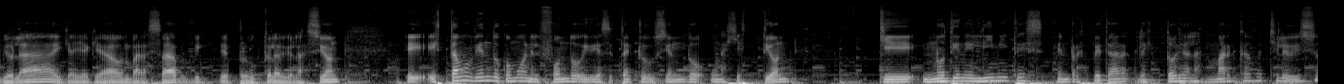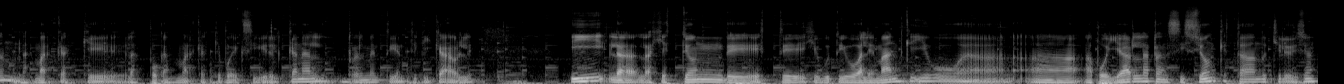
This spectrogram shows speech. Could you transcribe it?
violada. Mm. y que haya quedado embarazada producto de la violación. Eh, estamos viendo cómo en el fondo hoy día se está introduciendo una gestión que no tiene límites en respetar la historia de las marcas de Chilevisión, las marcas que, las pocas marcas que puede exhibir el canal, realmente identificable. Y la, la gestión de este ejecutivo alemán que llegó a, a apoyar la transición que está dando Chilevisión,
